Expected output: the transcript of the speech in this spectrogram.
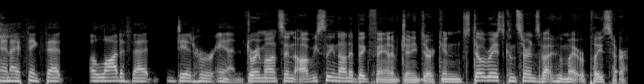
and I think that a lot of that did her in. Dori Monson, obviously not a big fan of Jenny Durkan, still raised concerns about who might replace her.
